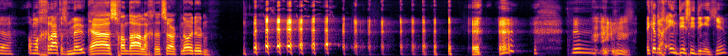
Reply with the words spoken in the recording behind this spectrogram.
ja, allemaal gratis meuk. Ja, schandalig. Dat zou ik nooit doen. Ik heb nog één Disney dingetje.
